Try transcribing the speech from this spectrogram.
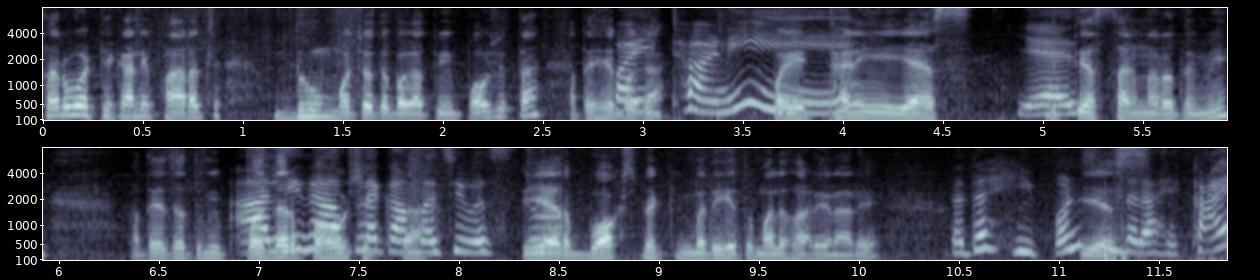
सर्व ठिकाणी फारच धूम मचवतो बघा तुम्ही पाहू शकता. आता हे बघा. पैठणी. पैठणी येस. तेच सांगणार होतो मी. आता याचा तुम्ही आली पदर ना पाहू आपल्या कामाची वस्तू. शकता बॉक्स पॅकिंगमध्ये हे तुम्हाला साडी येणार आहे. दादा ही पण Yes. सुंदर आहे. काय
